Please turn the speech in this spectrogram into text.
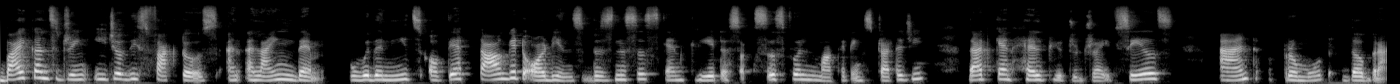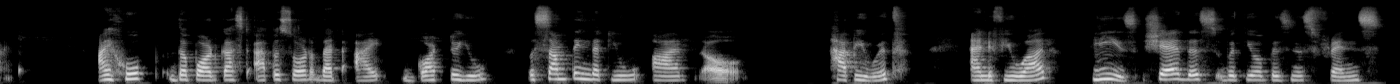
By considering each of these factors and aligning them with the needs of their target audience, businesses can create a successful marketing strategy that can help you to drive sales and promote the brand. I hope the podcast episode that I got to you was something that you are uh, happy with. And if you are, please share this with your business friends.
